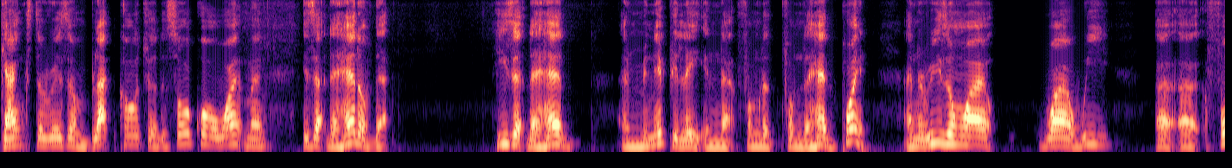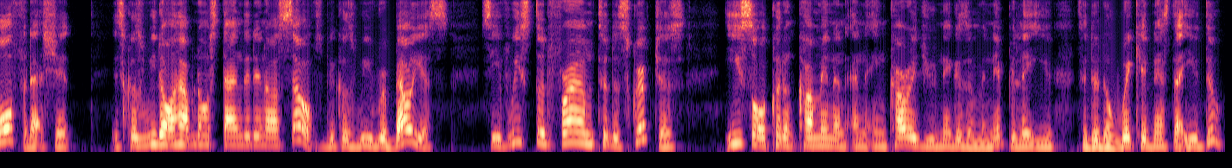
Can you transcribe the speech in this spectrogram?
Gangsterism, black culture. The so-called white man is at the head of that. He's at the head and manipulating that from the from the head point. And the reason why why we uh, uh, fall for that shit is because we don't have no standard in ourselves because we rebellious. See, if we stood firm to the scriptures, Esau couldn't come in and, and encourage you niggas and manipulate you to do the wickedness that you do.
